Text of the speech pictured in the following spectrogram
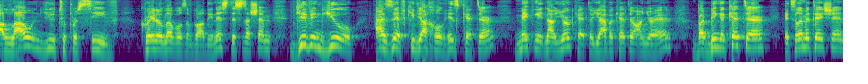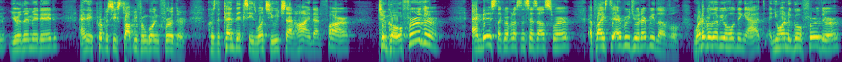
allowing you to perceive greater levels of godliness. This is Hashem giving you as if kivyachol his keter, making it now your keter. You have a keter on your head, but being a keter, it's a limitation. You're limited, and they purposely stop you from going further because the tendency is once you reach that high, and that far, to go further. And this, like Rav says elsewhere, applies to every Jew at every level. Whatever level you're holding at, and you want to go further,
